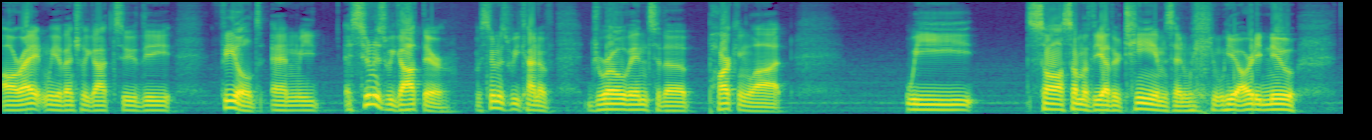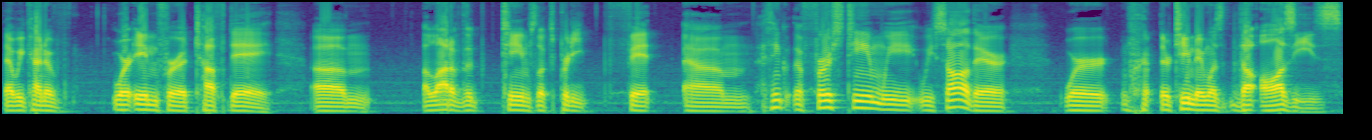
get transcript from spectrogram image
all right, and we eventually got to the field. And we, as soon as we got there, as soon as we kind of drove into the parking lot, we saw some of the other teams, and we, we already knew that we kind of were in for a tough day. Um, a lot of the teams looked pretty fit. Um, I think the first team we, we saw there were their team name was the Aussies.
